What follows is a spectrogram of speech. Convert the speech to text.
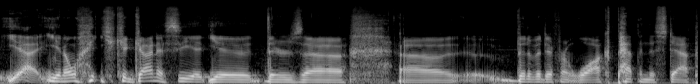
Yeah, you know, you can kind of see it. You there's a, a, bit of a different walk, pep in the step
